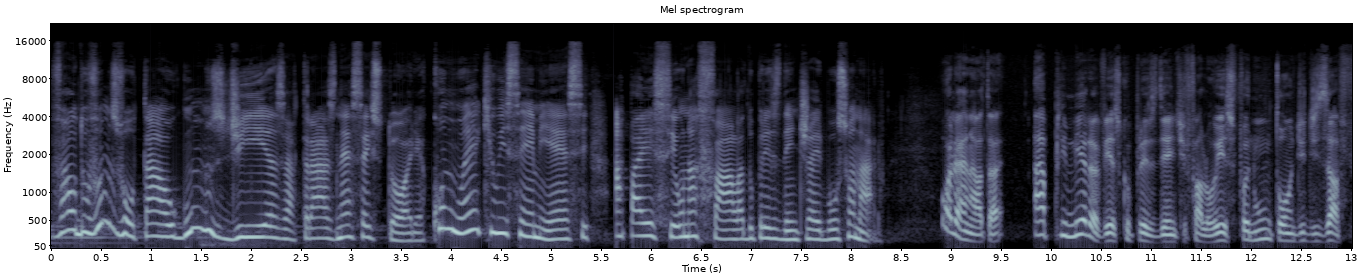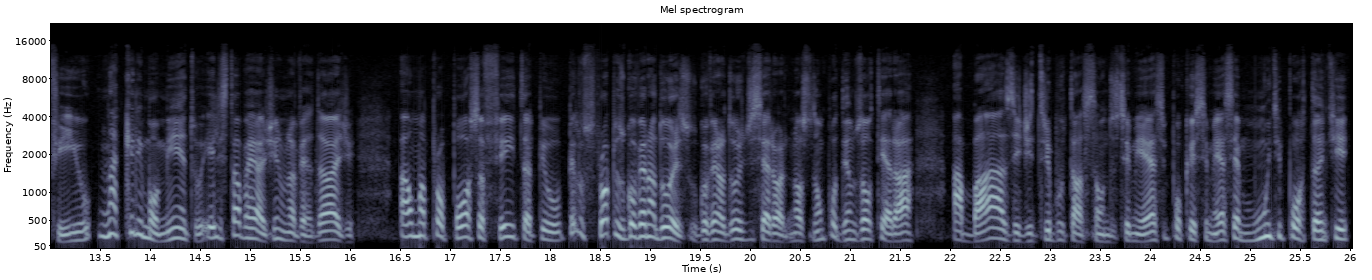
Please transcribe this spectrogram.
Valdo, vamos voltar alguns dias atrás nessa história. Como é que o ICMS apareceu na fala do presidente Jair Bolsonaro? Olha, Renata, a primeira vez que o presidente falou isso foi num tom de desafio. Naquele momento, ele estava reagindo, na verdade, a uma proposta feita pelo, pelos próprios governadores. Os governadores disseram: olha, nós não podemos alterar a base de tributação do ICMS, porque o ICMS é muito importante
